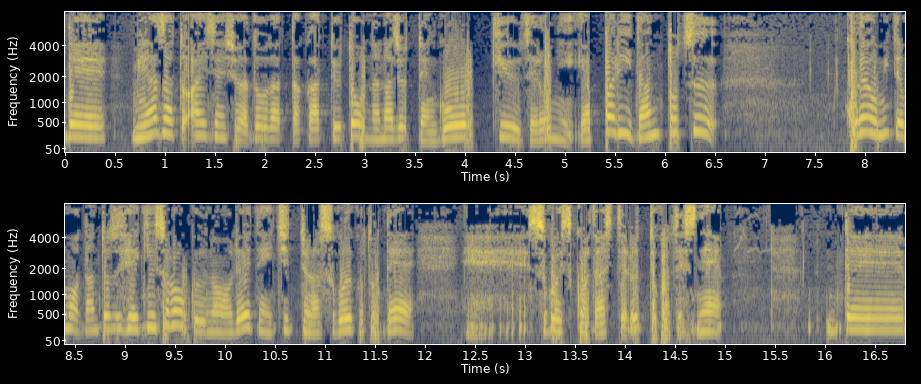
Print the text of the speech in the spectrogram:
で、宮里愛選手はどうだったかっていうと70.5902。やっぱりダントツ、これを見てもダントツ平均ストロークの0.1っていうのはすごいことで、えーすごいスコア出してるってことですね。で、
